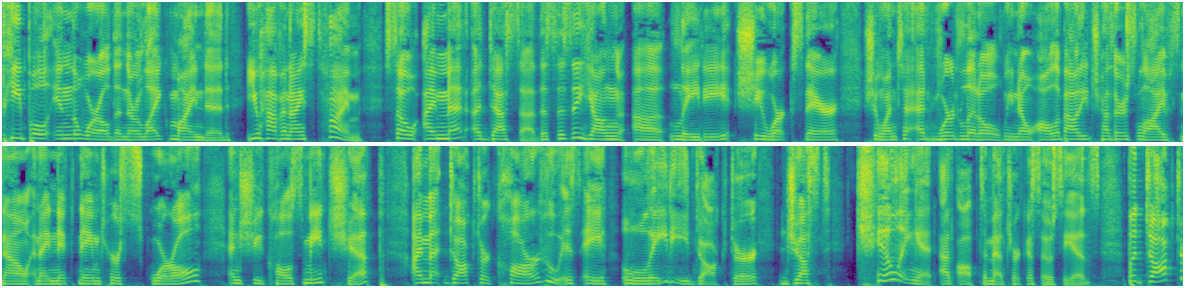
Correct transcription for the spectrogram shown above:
people in the world and they're like minded, you have a nice time. So I met Odessa. This is a young uh, lady. She works there. She went to Edward Little. We know all about each other's lives now. And I nicknamed her Squirrel and she calls me Chip. I met Dr. Carr, who is a lady doctor, just killing it at Optometric Associates. But Dr.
